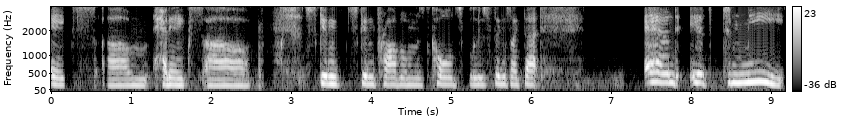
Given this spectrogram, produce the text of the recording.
aches, um, headaches, uh, skin skin problems, colds, flus, things like that. And it to me,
